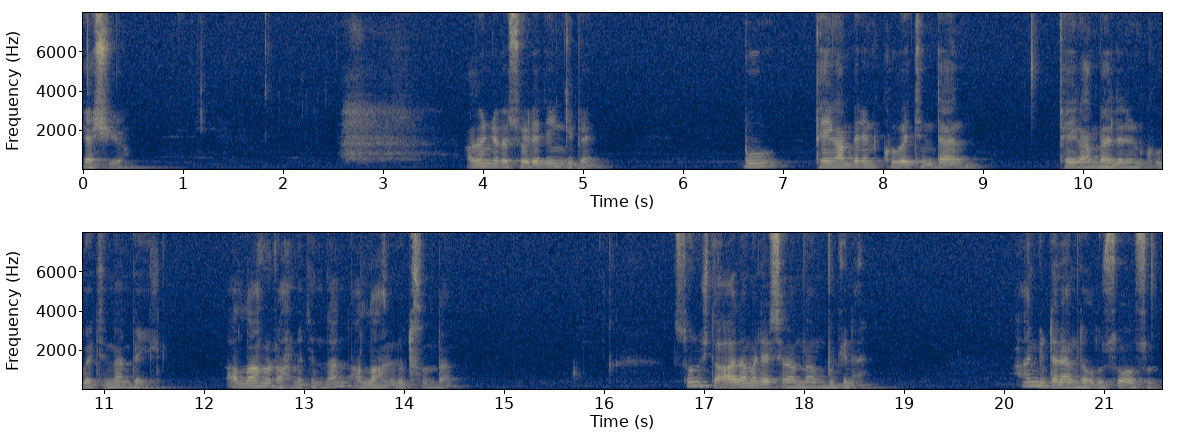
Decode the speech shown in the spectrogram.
yaşıyor. Az önce de söylediğim gibi bu peygamberin kuvvetinden, peygamberlerin kuvvetinden değil. Allah'ın rahmetinden, Allah'ın lütfundan. Sonuçta Adem Aleyhisselam'dan bugüne hangi dönemde olursa olsun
